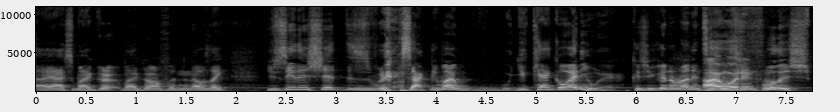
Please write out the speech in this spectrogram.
I asked my girl my girlfriend and I was like, "You see this shit? This is exactly why you can't go anywhere because you're gonna run into I this wouldn't. foolish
